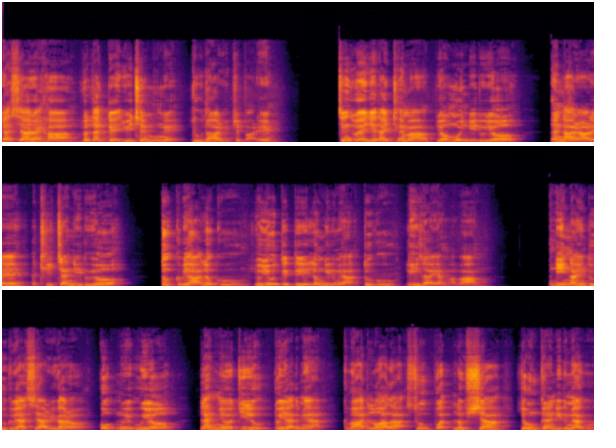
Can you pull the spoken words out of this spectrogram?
ကြပြားဆရာတိုင်းဟာလွတ်လပ်တဲ့ရွေးချယ်မှုနဲ့လူသားတွေဖြစ်ပါတယ်ကျင်းစွဲရဲတိုက်ထဲမှာပျော်မွေ့နေသူရောရန်တာရတဲ့အထီးကျန်နေသူရောသူ့ကြပြာအလုတ်ကိုရိုးရိုးတေးတေးလုံနေသူများသူ့ကိုလေးစားရမှာပါမနေနိုင်သူကြပြာဆရာတွေကတော့ကို့ຫນွေဦးရောလှမ်းမြော်ကြည့်လို့တွေ့ရသမျှကဘာတလွားကစူပွက်လှုပ်ရှားရုန်းကန်နေသမျှကို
